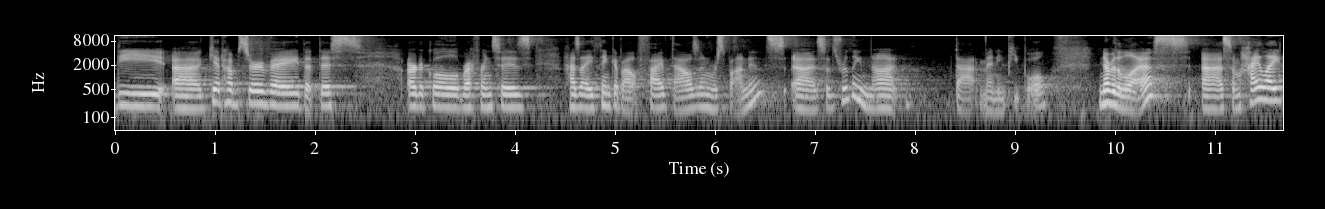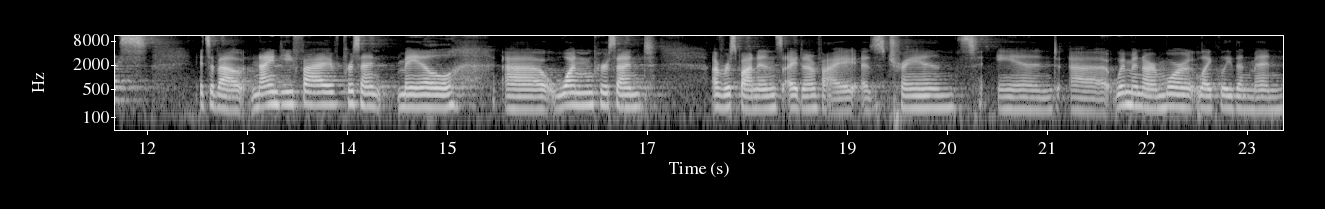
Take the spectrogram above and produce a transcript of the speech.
The uh, GitHub survey that this article references has, I think, about 5,000 respondents, uh, so it's really not that many people. Nevertheless, uh, some highlights. It's about 95% male, 1% uh, of respondents identify as trans, and uh, women are more likely than men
